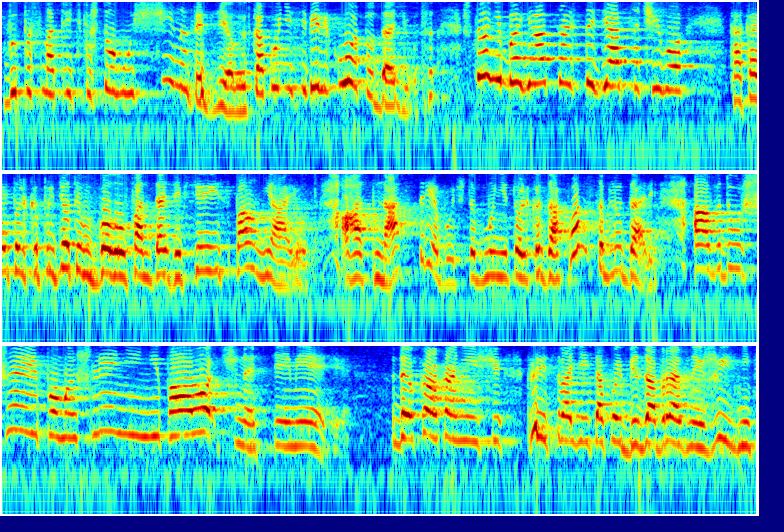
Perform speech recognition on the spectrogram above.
Вы посмотрите-ка, что мужчины-то делают, какую они себе льготу дают. Что они боятся, аль стыдятся чего? Какая только придет им в голову фантазия, все и исполняют. А от нас требуют, чтобы мы не только закон соблюдали, а в душе и помышлении непорочность имели. Да как они еще при своей такой безобразной жизни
